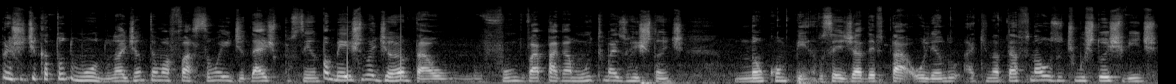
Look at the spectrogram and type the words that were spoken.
prejudica todo mundo. Não adianta ter uma inflação aí de 10% ao mês, não adianta. O, fundo vai pagar muito, mas o restante não compensa. Você já deve estar olhando aqui na tela final os últimos dois vídeos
